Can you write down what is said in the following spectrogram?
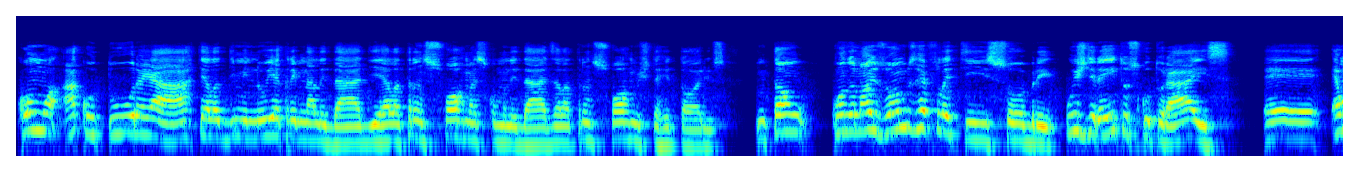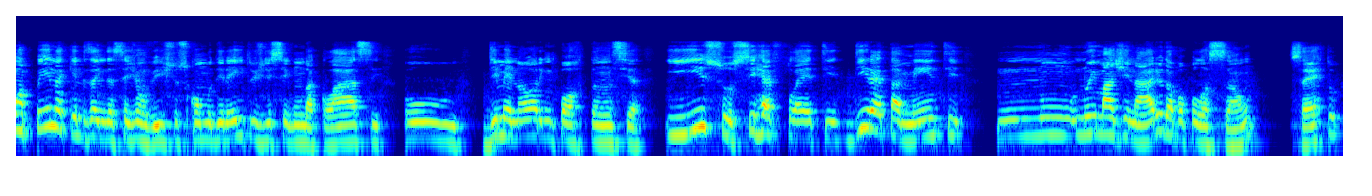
como a cultura e a arte ela diminui a criminalidade, ela transforma as comunidades, ela transforma os territórios. Então, quando nós vamos refletir sobre os direitos culturais, é, é uma pena que eles ainda sejam vistos como direitos de segunda classe ou de menor importância. E isso se reflete diretamente no, no imaginário da população, certo?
